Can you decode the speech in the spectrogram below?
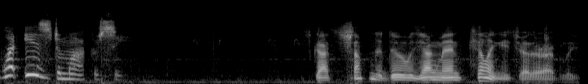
What is democracy? Got something to do with young men killing each other, I believe.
